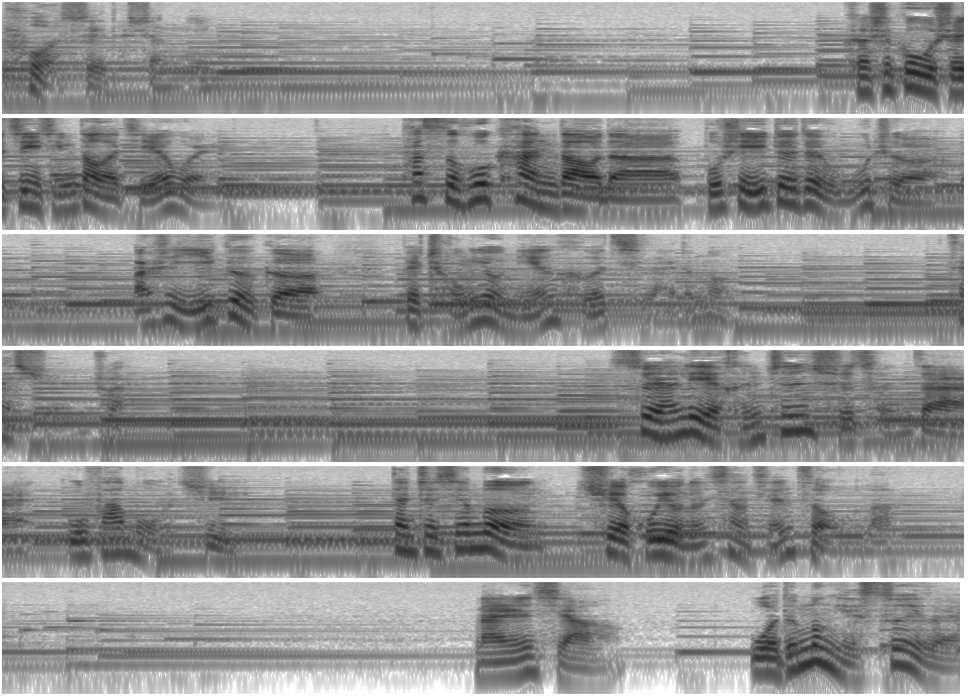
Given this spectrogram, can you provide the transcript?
破碎的声音。可是故事进行到了结尾。他似乎看到的不是一对对舞者，而是一个个被重又粘合起来的梦，在旋转。虽然裂痕真实存在，无法抹去，但这些梦却忽又能向前走了。男人想，我的梦也碎了呀，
